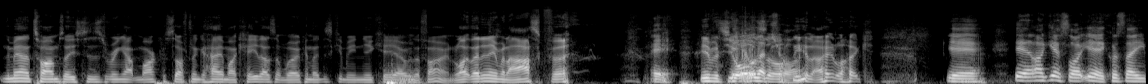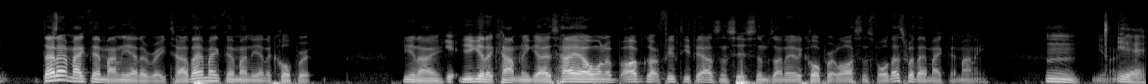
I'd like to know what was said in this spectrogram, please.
the amount of times I used to just ring up Microsoft and go, "Hey, my key doesn't work," and they just give me a new key Mm. over the phone. Like they didn't even ask for yeah, if it's Yeah, well, yours or right. you know, like yeah, yeah. I guess like yeah, because they they don't make their money out of retail. They make their money out of corporate. You know, Yeah. you get a company goes, "Hey, I want to. I've got fifty thousand systems. I need a corporate license for." That's where they make their money. Mm, You know. yeah,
